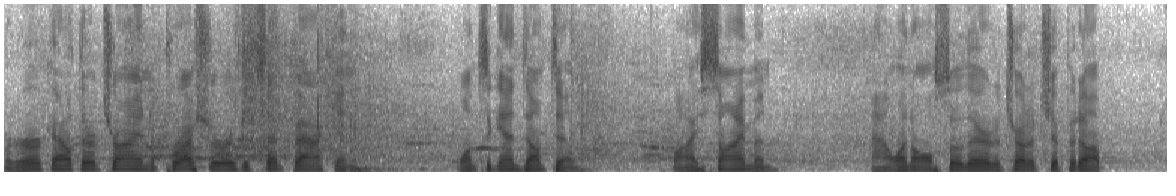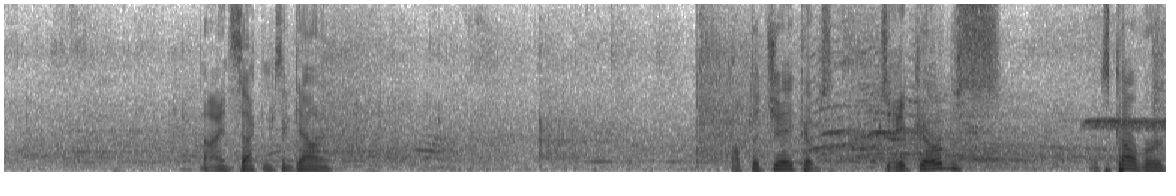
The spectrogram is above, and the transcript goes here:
McGurk out there trying to pressure as it's sent back and once again dumped in by Simon. Allen also there to try to chip it up. Nine seconds and counting. Up to Jacobs. Jacobs, it's covered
